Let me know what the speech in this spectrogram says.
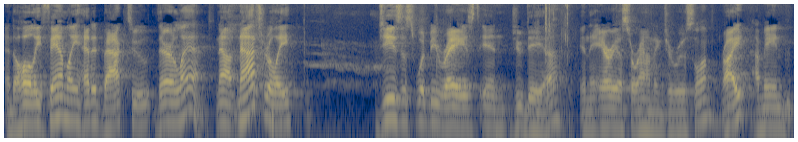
and the Holy Family headed back to their land. Now, naturally, Jesus would be raised in Judea, in the area surrounding Jerusalem, right? I mean,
